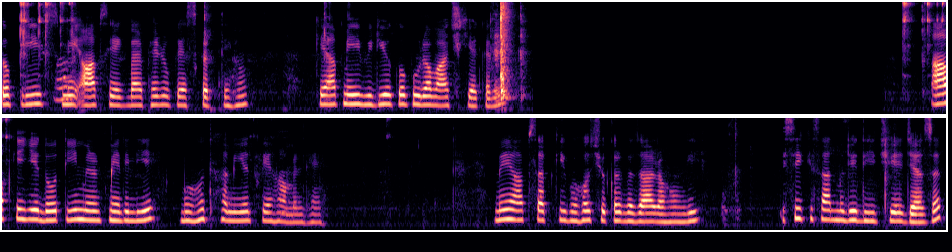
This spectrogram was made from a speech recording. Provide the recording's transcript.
तो प्लीज़ मैं आपसे एक बार फिर रिक्वेस्ट करती हूँ कि आप मेरी वीडियो को पूरा वॉच किया करें। आपके ये दो तीन मिनट मेरे लिए बहुत हमीयत के हामिल हैं। मैं आप सबकी बहुत शुक्रगुज़ार रहूँगी। इसी के साथ मुझे दीजिए इजाज़त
